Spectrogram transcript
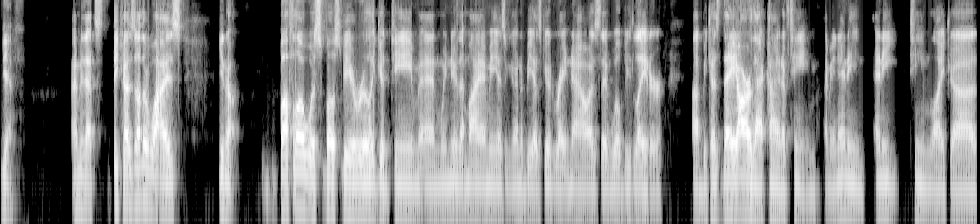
Yes. I mean, that's because otherwise, you know, Buffalo was supposed to be a really good team, and we knew that Miami isn't going to be as good right now as they will be later, uh, because they are that kind of team. I mean, any any team like uh,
